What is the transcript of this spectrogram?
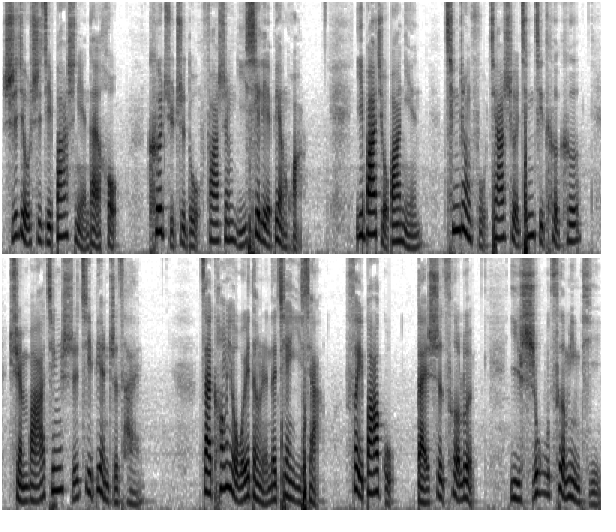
十九世纪八十年代后。科举制度发生一系列变化。一八九八年，清政府加设经济特科，选拔经实际变之才。在康有为等人的建议下，废八股，改试策论，以实务策命题。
